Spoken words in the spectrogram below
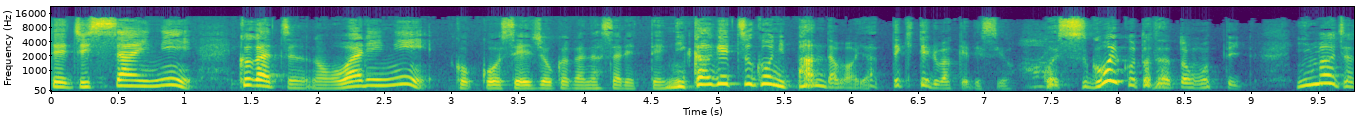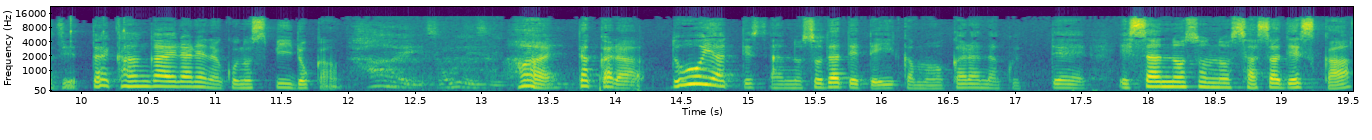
で実際に9月の終わりに国交正常化がなされて2か月後にパンダはやってきてるわけですよ、これすごいことだと思っていて。今じゃ絶対考えられないこのスピード感。はいそうですね、はい、だからどうやってあの育てていいかも分からなくって餌のその笹ですか、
